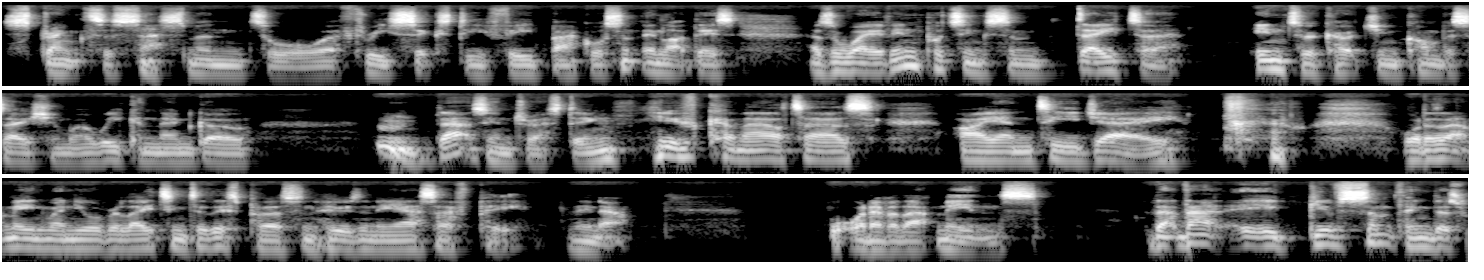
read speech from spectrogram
strengths assessment or a 360 feedback or something like this as a way of inputting some data into a coaching conversation where we can then go, hmm, that's interesting. You've come out as INTJ. what does that mean when you're relating to this person who's an ESFP? You know, whatever that means. That that it gives something that's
